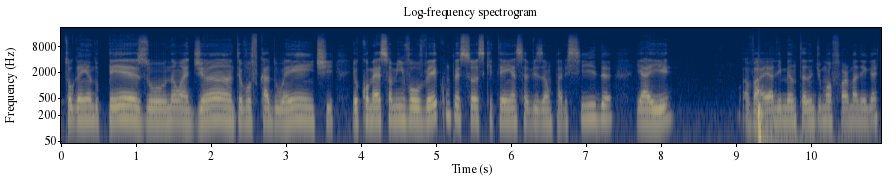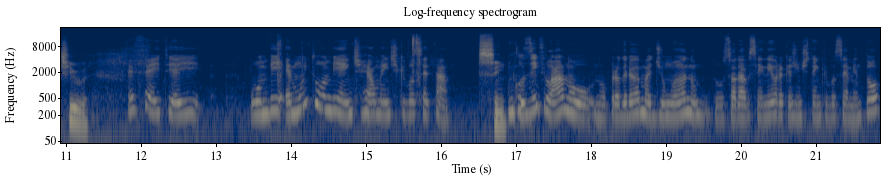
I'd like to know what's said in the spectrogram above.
tô ganhando peso, não adianta, eu vou ficar doente, eu começo a me envolver com pessoas que têm essa visão parecida e aí vai alimentando de uma forma negativa. Perfeito. E aí o ambi é muito o ambiente realmente que você tá. Sim. Inclusive lá no, no programa de um ano do Saudável Sem Neura que a gente tem que você é mentor,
